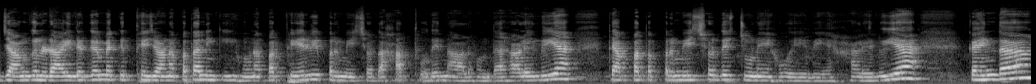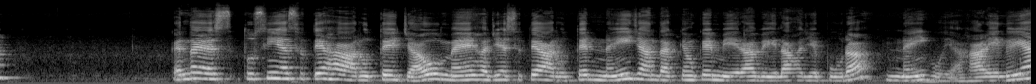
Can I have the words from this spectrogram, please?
ਜੰਗ ਲੜਾਈ ਲੱਗੇ, ਮੈਂ ਕਿੱਥੇ ਜਾਣਾ, ਪਤਾ ਨਹੀਂ ਕੀ ਹੋਣਾ, ਪਰ ਫਿਰ ਵੀ ਪਰਮੇਸ਼ਰ ਦਾ ਹੱਥ ਉਹਦੇ ਨਾਲ ਹੁੰਦਾ ਹੈ ਹਾਲੇਲੂਇਆ ਤੇ ਆਪਾਂ ਤਾਂ ਪਰਮੇਸ਼ਰ ਦੇ ਚੁਣੇ ਹੋਏ ਵੇ ਹਾਂ। ਹਾਲੇਲੂਇਆ ਕਹਿੰਦਾ ਕਹਿੰਦਾ ਇਸ, ਤੁਸੀਂ ਇਸ ਤਿਉਹਾਰ ਉੱਤੇ ਜਾਓ, ਮੈਂ ਹਜੇ ਇਸ ਤਿਉਹਾਰ ਉੱਤੇ ਨਹੀਂ ਜਾਂਦਾ ਕਿਉਂਕਿ ਮੇਰਾ ਵੇਲਾ ਹਜੇ ਪੂਰਾ ਨਹੀਂ ਹੋਇਆ। ਹਾਲੇਲੂਇਆ।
